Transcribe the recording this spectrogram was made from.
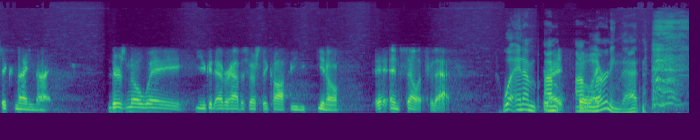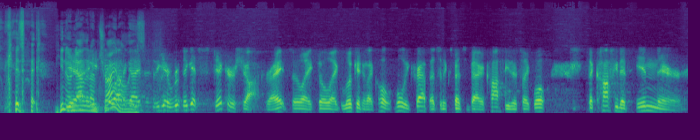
six ninety nine. There's no way you could ever have a specialty coffee, you know, and sell it for that. Well, and I'm Right, I'm so, I'm like- learning that because you know now that I'm trying all these. guys, they get they get sticker shock, right? So like they'll like look at it like, oh, holy crap, that's an expensive bag of coffee. It's like, well, the coffee that's in there,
